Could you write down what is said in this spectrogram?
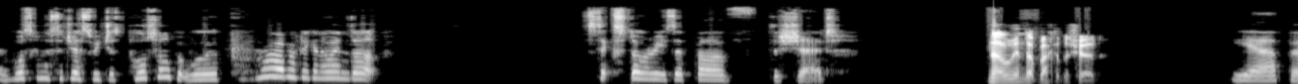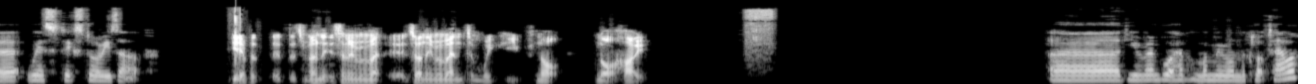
I was going to suggest we just portal, but we're probably going to end up six stories above the shed. No, we end up back at the shed. Yeah, but we're six stories up. Yeah, but it's only it's only it's only momentum we keep, not not height. Uh, do you remember what happened when we were on the clock tower?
